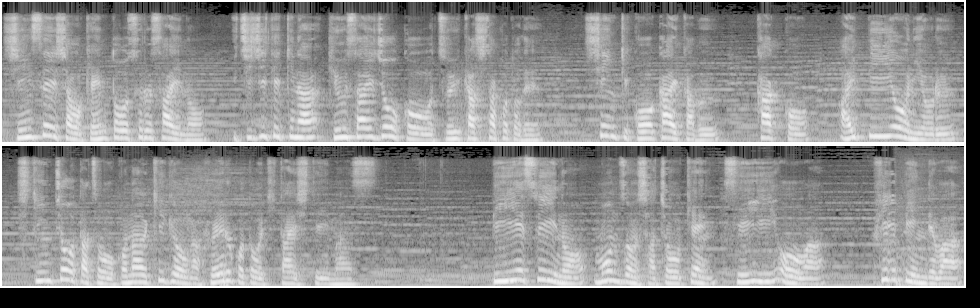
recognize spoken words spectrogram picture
申請者を検討する際の一時的な救済条項を追加したことで、新規公開株、IPO による資金調達を行う企業が増えることを期待しています。PSE のモンゾン社長兼 CEO は、フィリピンでは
